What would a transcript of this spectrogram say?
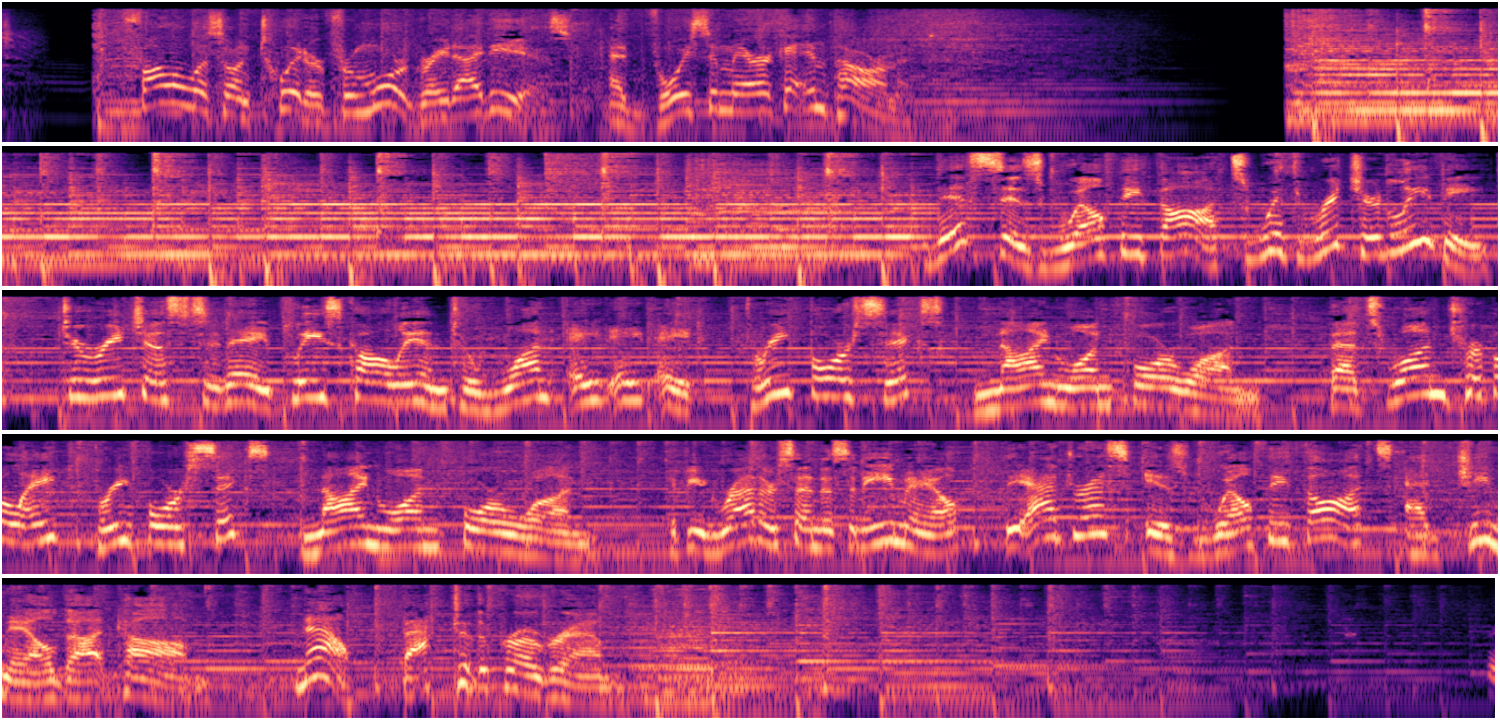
Follow us on Twitter for more great ideas at Voice America Empowerment. This is Wealthy Thoughts with Richard Levy. To reach us today, please call in to 1 346 9141. That's 1 346 9141. If you'd rather send us an email, the address is wealthythoughts at gmail.com. Now, back to the program.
